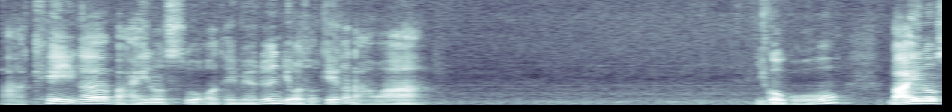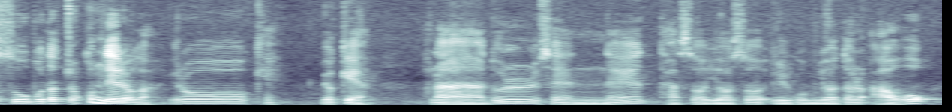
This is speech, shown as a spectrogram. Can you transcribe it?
아, k가 마이너스 5가 되면은 여섯 개가 나와. 이거고 마이너스 5보다 조금 내려가. 이렇게 몇 개야? 하나, 둘, 셋, 넷, 다섯, 여섯, 일곱, 여덟, 아홉,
